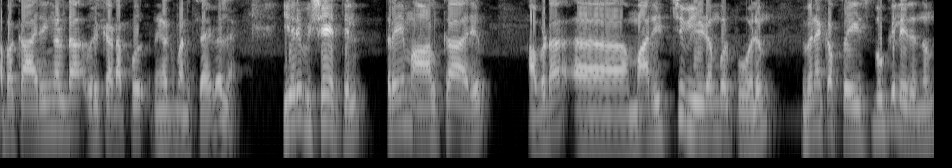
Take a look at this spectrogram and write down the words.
അപ്പൊ കാര്യങ്ങളുടെ ഒരു കിടപ്പ് നിങ്ങൾക്ക് മനസ്സിലായല്ലോ അല്ലെ? ഈ ഒരു വിഷയത്തിൽ ഇത്രയും ആൾക്കാർ അവിടെ മരിച്ചു വീഴുമ്പോൾ പോലും ഇവനൊക്കെ ഫേസ്ബുക്കിലിരുന്നും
